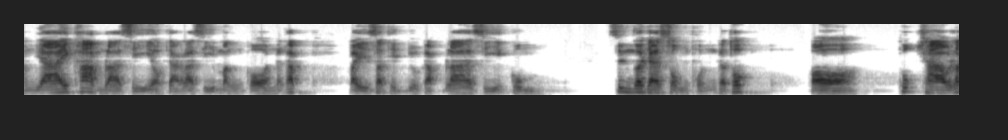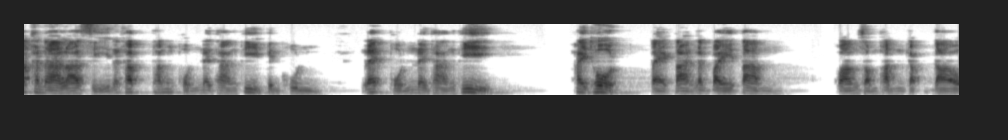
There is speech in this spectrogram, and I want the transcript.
รย้ายข้ามราศีออกจากราศีมังกรนะครับ ไปสถิตอยู่กับราศีกุม ซึ่งก็จะส่งผลกระทบต่อทุกชาวลัคนาราศีนะครับ ทั้งผลในทางที่เป็นคุณ และผลในทางที่ให้โทษ แตกต่างกันไปตามความสัมพันธ์กับดาว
